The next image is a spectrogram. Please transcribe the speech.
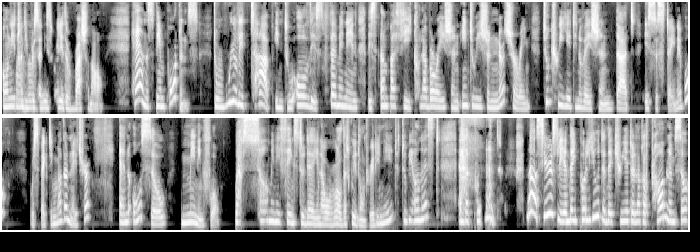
Only 20% mm-hmm. percent mm hmm is really the rationale. Hence, the importance to really tap into all this feminine, this empathy, collaboration, intuition, nurturing to create innovation that is sustainable, respecting Mother Nature, and also meaningful. We have so many things today in our world that we don't really need, to be honest, and that pollute. no, seriously, and they pollute and they create a lot of problems. So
